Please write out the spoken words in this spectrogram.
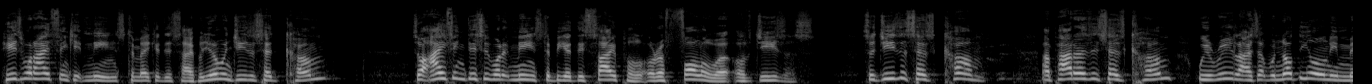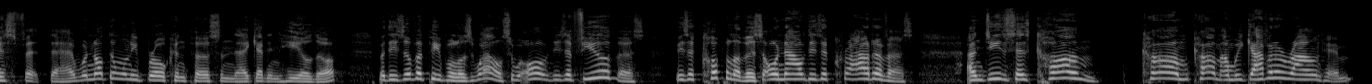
here's what I think it means to make a disciple. You know when Jesus said, Come? So I think this is what it means to be a disciple or a follower of Jesus. So Jesus says, Come. And part as it says, Come, we realize that we're not the only misfit there. We're not the only broken person there getting healed up, but there's other people as well. So, oh, there's a few of us. There's a couple of us. Oh, now there's a crowd of us. And Jesus says, Come, come, come. And we gather around him,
